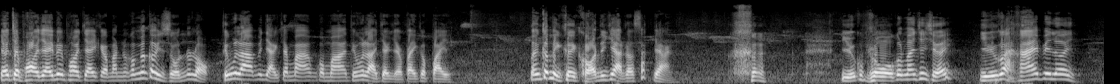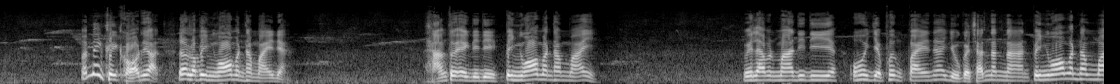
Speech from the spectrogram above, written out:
เราจะพอใจไม่พอใจกับมันมันก็ไม่ก็ไม่สนเราหรอก ถึงเวลามันอยากจะมาก็มา ถึงเวลาอยากอยากไปก็ไป มันก็ไม่เคยขออนุญาตเราสักอย่าง อยู่ก็โผล่ขึ้นมาเฉยๆ อยู่ก็หายไปเลย มันไม่เคยขออนุญาต แล้วเราไปง้อมันทำไมเนี่ย ถามตัวเองดีๆ ไปง้อมันทำไม เวลามันมาดีๆ โอ้ยอย่าเพิ่งไปนะ อยู่กับฉันนานๆ ไปง้อมันทำไม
